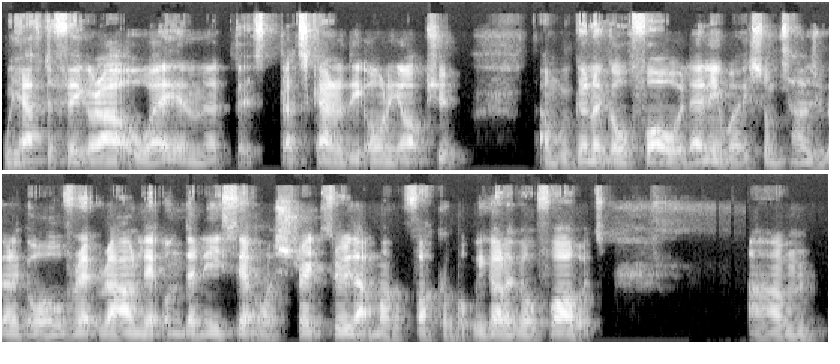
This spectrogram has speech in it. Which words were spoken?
we have to figure out a way, and that, that's that's kind of the only option. And we're gonna go forward anyway. Sometimes we've got to go over it, round it, underneath it, or straight through that motherfucker. But we got to go forwards. Um,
